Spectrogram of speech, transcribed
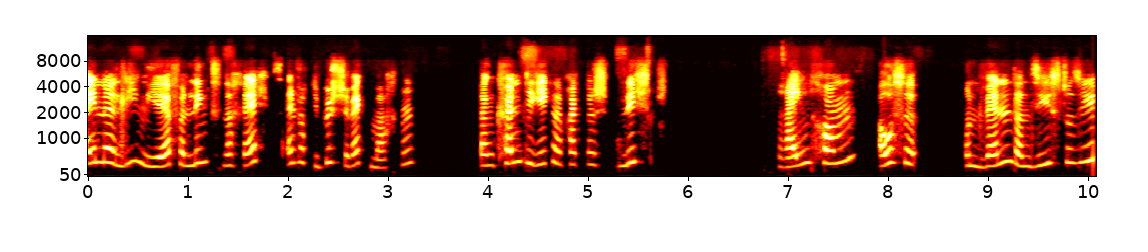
eine Linie von links nach rechts einfach die Büsche wegmachen, dann können die Gegner praktisch nicht reinkommen, außer und wenn, dann siehst du sie.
